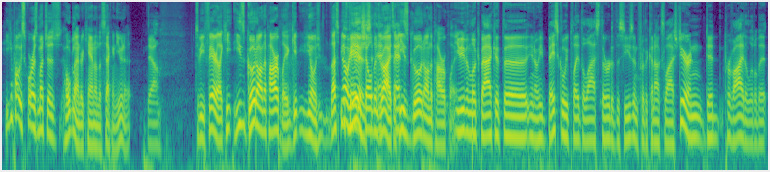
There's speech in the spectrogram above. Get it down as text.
he can probably score as much as Hoglander can on the second unit. yeah. To be fair, like he, he's good on the power play. Give, you know, let's be No, fair to. Sheldon And- Dries. Like he's good on the power play. You even look back at the, you know, he basically played the last third of the season for the Canucks last year and did provide a little bit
